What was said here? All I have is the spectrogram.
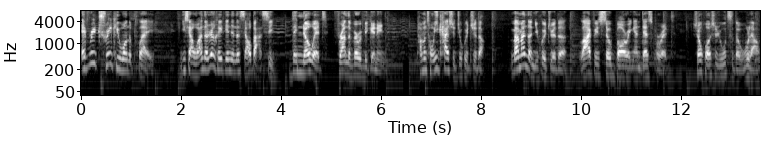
every trick you want to play，你想玩的任何一点点的小把戏，they know it from the very beginning。他们从一开始就会知道，慢慢的你会觉得 life is so boring and desperate， 生活是如此的无聊，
